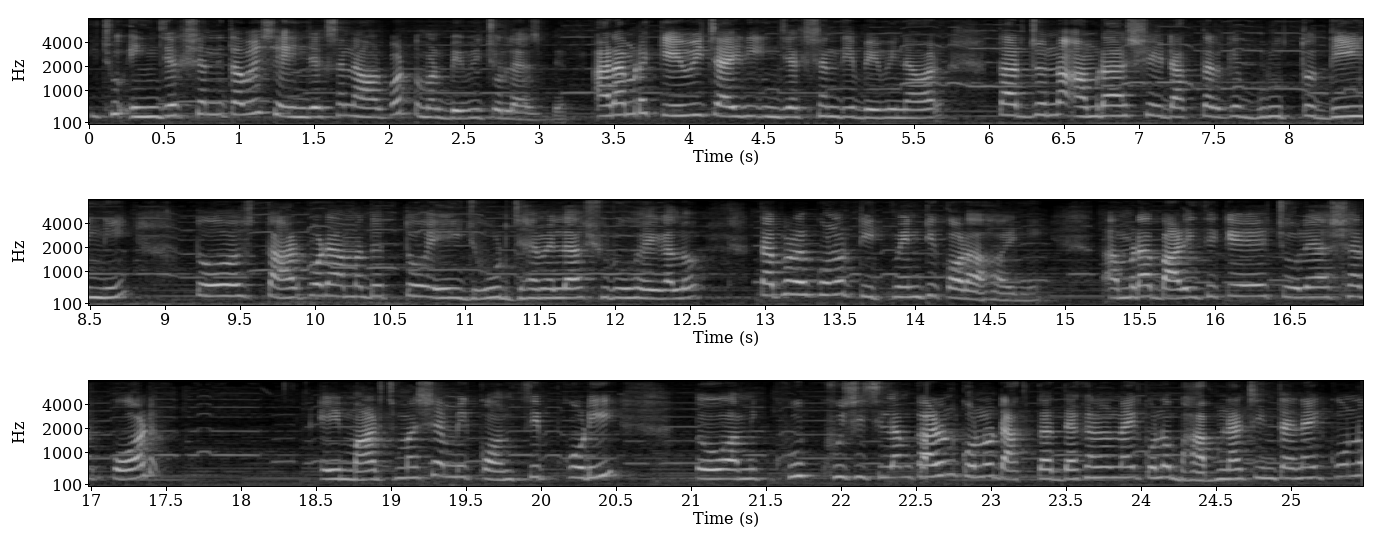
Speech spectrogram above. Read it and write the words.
কিছু ইঞ্জেকশন নিতে হবে, সেই ইঞ্জেকশন নেওয়ার পর তোমার বেবি চলে আসবে। আর আমরা কেউই চাইনি ইঞ্জেকশন দিয়ে বেবি নেওয়ার। তার জন্য আমরা সেই ডাক্তারকে গুরুত্ব দিইনি। তো তারপরে আমাদের তো এই ঝুট ঝামেলা শুরু হয়ে গেল। তারপর কোনো ট্রিটমেন্টই করা হয়নি। আমরা বাড়ি থেকে চলে আসার পর এই মার্চ মাসে আমি কনসিভ করি, তো আমি খুব খুশি ছিলাম। কারণ কোনো ডাক্তার দেখানো নাই, কোনো ভাবনা চিন্তা নাই, কোনো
